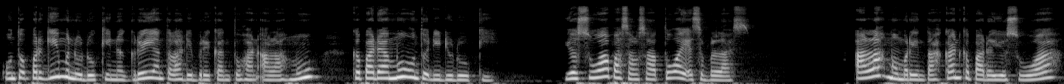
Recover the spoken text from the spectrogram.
untuk pergi menduduki negeri yang telah diberikan Tuhan Allahmu kepadamu untuk diduduki." Yosua pasal 1 ayat 11. Allah memerintahkan kepada Yosua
